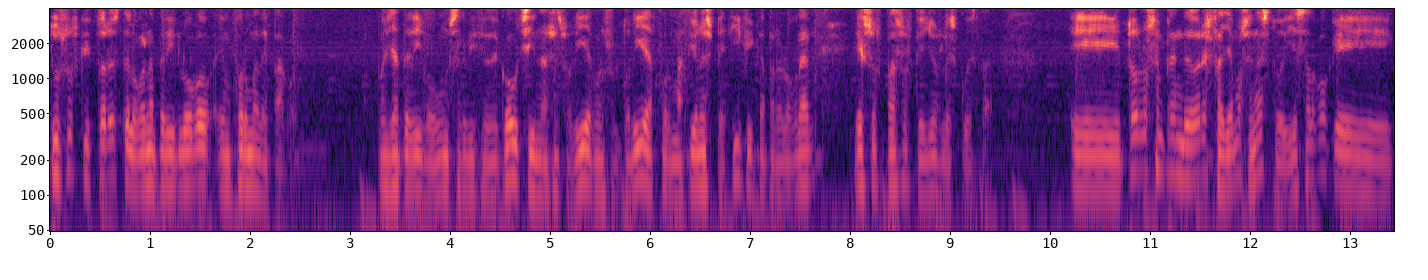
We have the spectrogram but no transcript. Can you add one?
tus suscriptores te lo van a pedir luego en forma de pago. Pues ya te digo, un servicio de coaching, asesoría, consultoría, formación específica para lograr esos pasos que a ellos les cuesta. Eh, todos los emprendedores fallamos en esto y es algo que,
